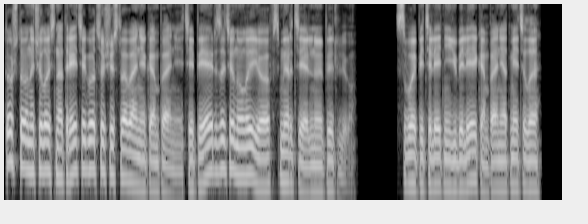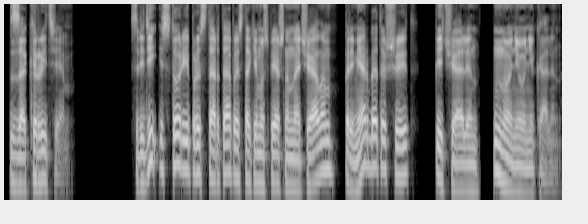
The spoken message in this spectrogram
То, что началось на третий год существования компании, теперь затянуло ее в смертельную петлю. Свой пятилетний юбилей компания отметила закрытием. Среди историй про стартапы с таким успешным началом пример BetaSheet печален, но не уникален.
